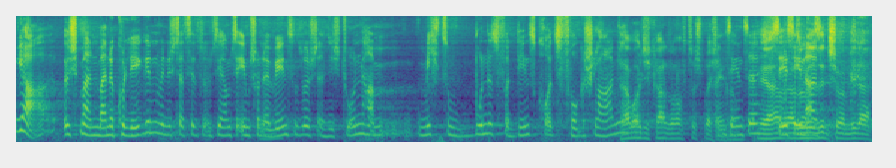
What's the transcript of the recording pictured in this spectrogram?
Ja, ich meine, meine Kollegin, wenn ich das jetzt, Sie haben es eben schon erwähnt, sonst würde ich das nicht tun, haben mich zum Bundesverdienstkreuz vorgeschlagen. Da wollte ich gerade darauf zu sprechen Sehen kommen. Sie? Ja, Ich sehe es also Ihnen wir an. sind schon wieder.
